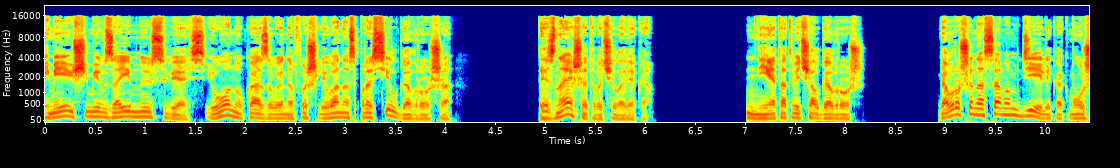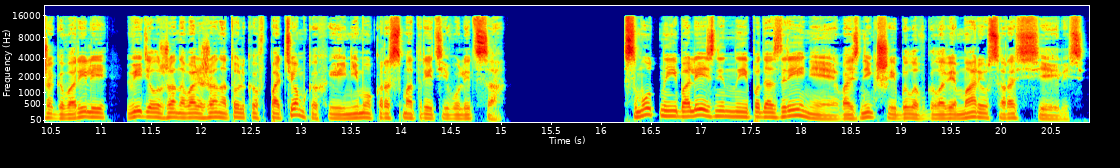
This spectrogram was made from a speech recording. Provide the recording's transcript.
имеющими взаимную связь, и он, указывая на Фашливана, спросил Гавроша, «Ты знаешь этого человека?» «Нет», — отвечал Гаврош. Гавроша на самом деле, как мы уже говорили, видел Жана Вальжана только в потемках и не мог рассмотреть его лица. Смутные и болезненные подозрения, возникшие было в голове Мариуса, рассеялись.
